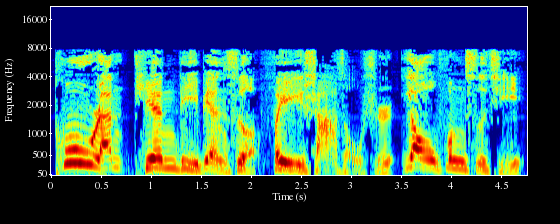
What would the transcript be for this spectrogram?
突然天地变色，飞沙走石，妖风四起。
